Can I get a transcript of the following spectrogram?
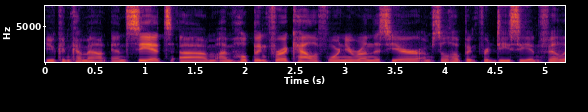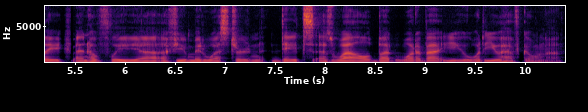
you can come out and see it. Um, I'm hoping for a California run this year. I'm still hoping for DC and Philly, and hopefully uh, a few Midwestern dates as well. But what about you? What do you have going on?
